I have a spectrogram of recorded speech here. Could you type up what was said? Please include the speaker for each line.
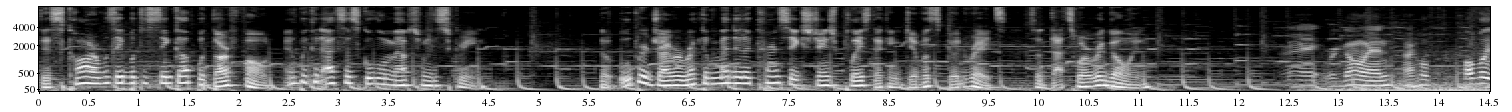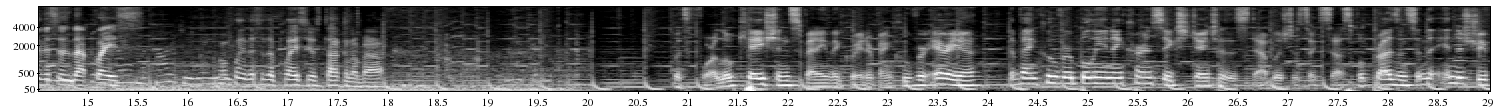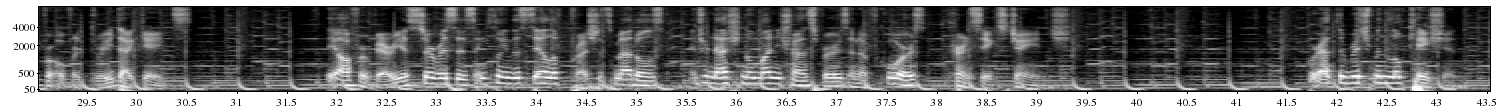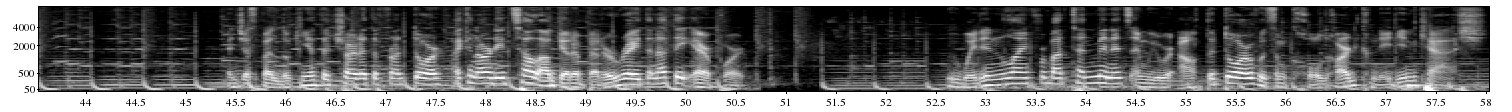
Speaker 1: This car was able to sync up with our phone and we could access Google Maps from the screen. The Uber driver recommended a currency exchange place that can give us good rates, so that's where we're going.
Speaker 2: Alright, we're going. I hope hopefully this is that place. Hopefully this is the place he was talking about.
Speaker 1: With four locations spanning the greater Vancouver area, the Vancouver Bullion and Currency Exchange has established a successful presence in the industry for over three decades. They offer various services including the sale of precious metals, international money transfers, and of course, currency exchange. We're at the Richmond location. And just by looking at the chart at the front door, I can already tell I'll get a better rate than at the airport. We waited in line for about 10 minutes and we were out the door with some cold hard Canadian cash.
